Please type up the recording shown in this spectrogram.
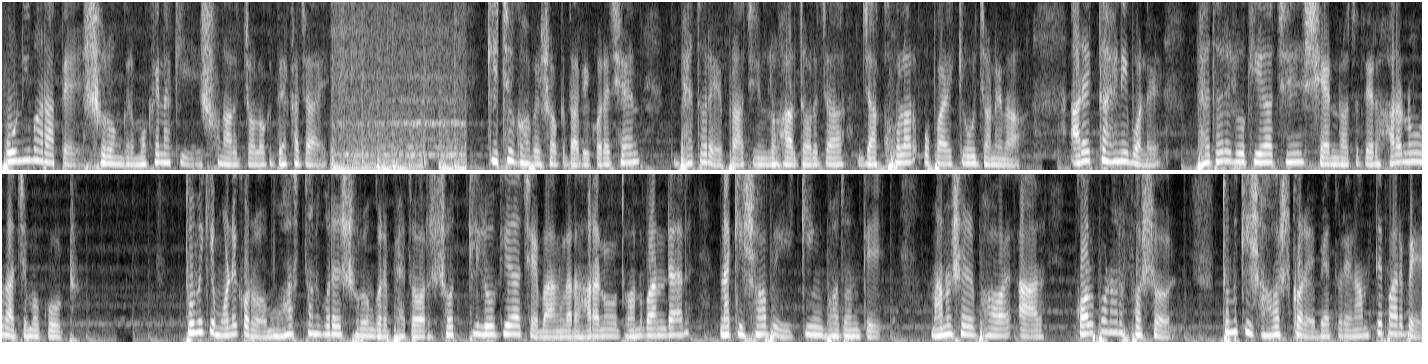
পূর্ণিমা রাতে সুরঙ্গের মুখে নাকি সোনার জলক দেখা যায়। কিছু গবেষক দাবি করেছেন, ভেতরে প্রাচীন লোহার দরজা যা খোলার উপায় কেউ জানে না। আরেক কাহিনী বলে, ভেতরে লুকিয়ে আছে সেন রাজাদের হারানো রাজমুকুট। তুমি কি মনে করো মহাস্থানগড়ের সুরঙ্গের ভেতর সত্যি লুকিয়ে আছে বাংলার হারানো ধনভাণ্ডার? নাকি সবই কিংবদন্তি? মানুষের ভয় আর কল্পনার ফসল। তুমি কি সাহস করে ভেতরে নামতে পারবে?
